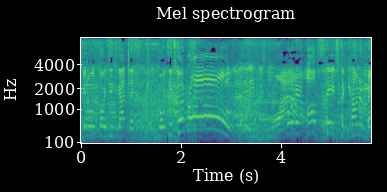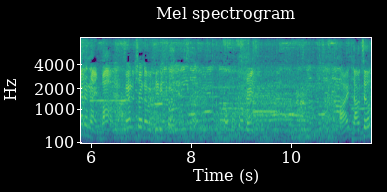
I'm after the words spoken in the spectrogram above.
He's gonna win. Cortines got this. Cortines going for oh! Wow. Order off stage to counter Meta Knight. Wow. I gotta try that with Diddy Kong. It's crazy. Alright, down tilt.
